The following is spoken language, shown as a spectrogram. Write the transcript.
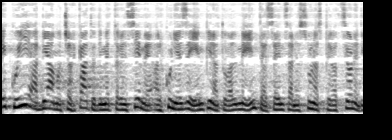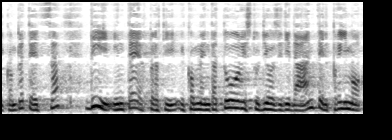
E qui abbiamo cercato di mettere insieme alcuni esempi, naturalmente, senza nessuna aspirazione di completezza, di interpreti, commentatori, studiosi di Dante. Il primo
